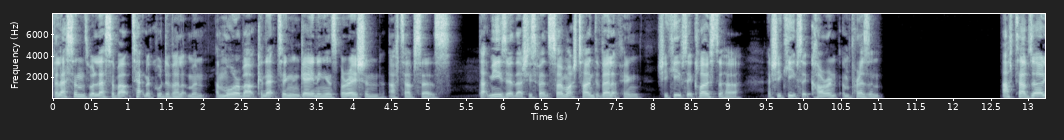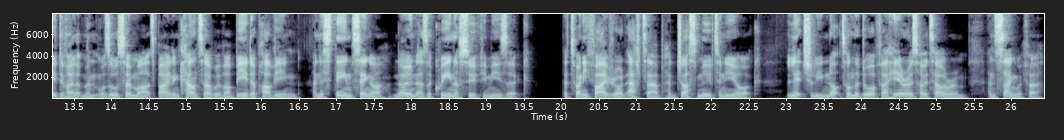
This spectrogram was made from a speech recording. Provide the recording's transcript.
The lessons were less about technical development and more about connecting and gaining inspiration, Aftab says. That music that she spent so much time developing, she keeps it close to her, and she keeps it current and present. Aftab's early development was also marked by an encounter with Abida Parveen, an esteemed singer known as the Queen of Sufi music. The 25 year old Aftab had just moved to New York, literally knocked on the door of her hero's hotel room, and sang with her.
